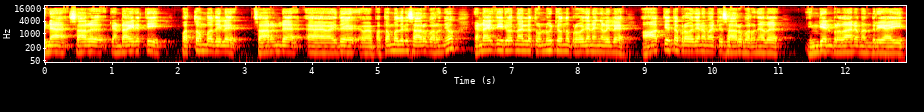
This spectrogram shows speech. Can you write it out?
പിന്നെ സാറ് രണ്ടായിരത്തി പത്തൊമ്പതിൽ സാറിന്റെ ഇത് പത്തൊമ്പതിൽ സാറ് പറഞ്ഞു. രണ്ടായിരത്തി ഇരുപത്തിനാലിലെ തൊണ്ണൂറ്റൊന്ന് പ്രവചനങ്ങളിൽ ആദ്യത്തെ പ്രവചനമായിട്ട് സാറ് പറഞ്ഞത് ഇന്ത്യൻ പ്രധാനമന്ത്രിയായി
